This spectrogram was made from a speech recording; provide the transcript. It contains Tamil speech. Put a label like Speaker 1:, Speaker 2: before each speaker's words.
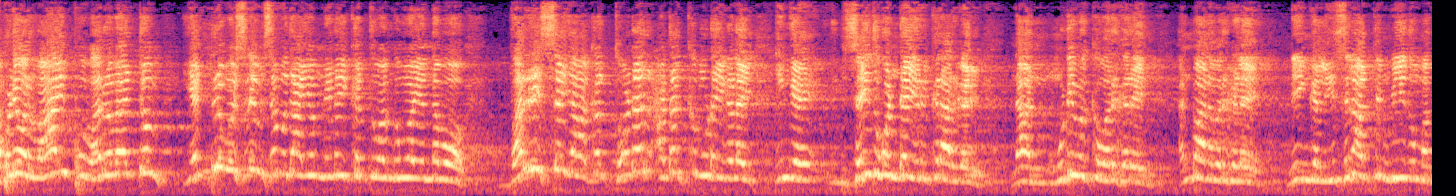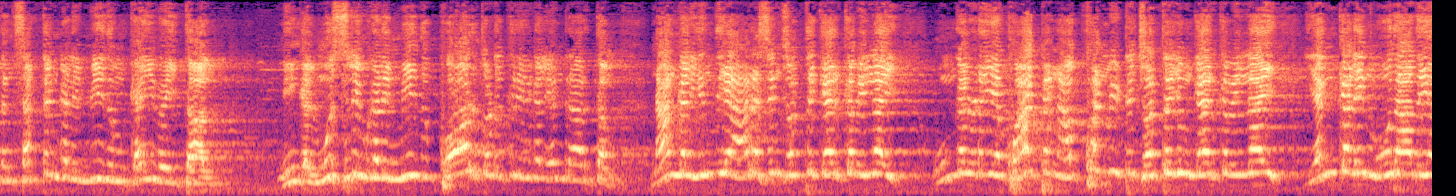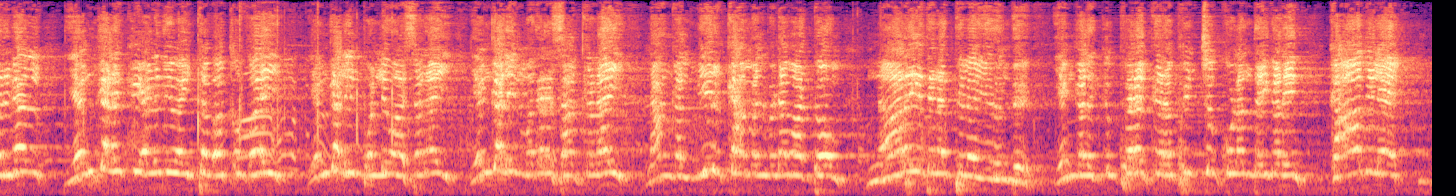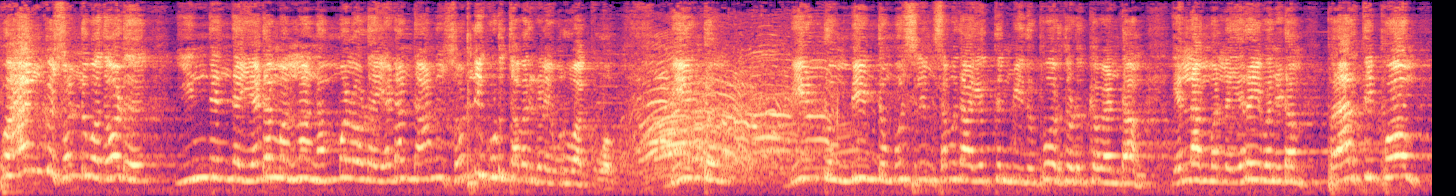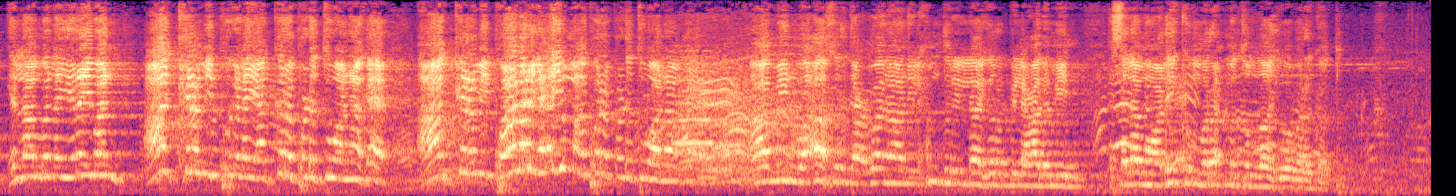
Speaker 1: அப்படி ஒரு வாய்ப்பு வர வேண்டும் என்று முஸ்லிம் சமுதாயம் நினைக்க துவங்குமோ என்னவோ வரிசையாக தொடர் அடக்குமுறைகளை இங்கே செய்து கொண்டே இருக்கிறார்கள். நான் முடிவுக்கு வருகிறேன். அன்பானவர்களே நீங்கள் இஸ்லாத்தின் மீதும் அதன் சட்டங்களின் மீதும் கை வைத்தால் நீங்கள் முஸ்லிம்களின் மீது போர் தொடுக்கிறீர்கள் என்ற அர்த்தம். நாங்கள் இந்திய அரசின் சொத்து கேட்கவில்லை. உங்களுடைய பாட்டன் அப்பன் வீட்டு சொத்தையும் கேட்கவில்லை. எங்களின் மூதாதையர்கள் எங்களுக்கு எழுதி வைத்த வக்குப்பை எங்களின் பள்ளிவாசலை எங்களின் மதரசாக்களை நாங்கள் மீர்க்காமல் விட மாட்டோம் நாளைய தினத்திலே இருந்து எங்களுக்கு பிறக்கிற பிச்சு குழந்தைகளின் காதிலே பாங்கு சொல்லுவதோடு இந்தந்த இடமெல்லாம் நம்மளோட இடம் தான் சொல்லி கொடுத்தவர்களை உருவாக்குவோம். மீண்டும் மீண்டும் மீண்டும் முஸ்லிம் சமுதாயத்தின் மீது போர் தொடுக்க வேண்டாம். எல்லாம் வல்ல இறைவனிடம் பிரார்த்திப்போம். எல்லாம் வல்ல இறைவன் ஆக்கிரமிப்புகளை அக்கறப்படுத்துவானாக. ஆக்கிரமிப்பாளர்களையும் அப்புறப்படுத்துவானாக. ஆமீன். வாஹிர் தஅவானா அல்ஹம்துலில்லாஹி ரப்பில் ஆலமீன். அஸ்ஸலாமு அலைக்கும் வரஹ்மத்துல்லாஹி வபரகாத்துஹு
